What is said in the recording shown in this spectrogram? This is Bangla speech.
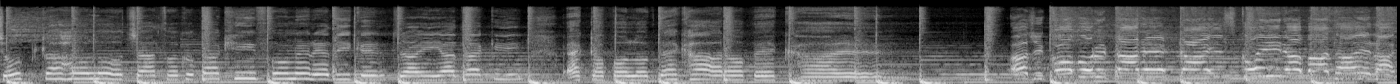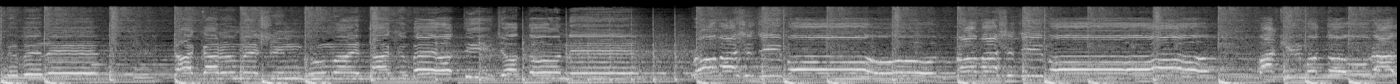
চোখটা হলো চাতক পাখি, ফোনের দিকে চাইয়া থাকি। একটা পলক দেখার অপেক্ষায়। আজ কবরটারে টাইলস কইরা বাধায় রাখবে রে। টাকার মেশিন ঘুমায় থাকবে অতি যতনে। প্রবাস জীবন প্রবাস জীবন। পাখির মতো উড়াল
